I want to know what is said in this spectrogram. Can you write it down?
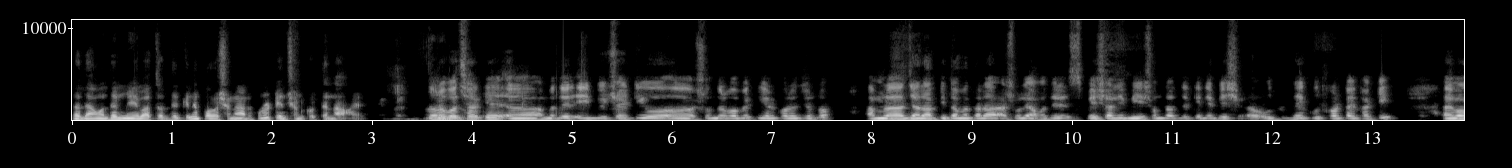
যাতে আমাদের মেয়ে বাচ্চাদেরকে নিয়ে পড়াশোনা আর কোনো টেনশন করতে না হয়। ধন্যবাদ স্যারকে। আমাদের এই বিষয়টিও সুন্দরভাবে ক্লিয়ার করার জন্য। আমরা যারা পিতামাতারা আসলে আমাদের স্পেশালি মেয়ে সন্তানদেরকে নিয়ে বেশ উদ্বেগ উৎকণ্ঠায় থাকি এবং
